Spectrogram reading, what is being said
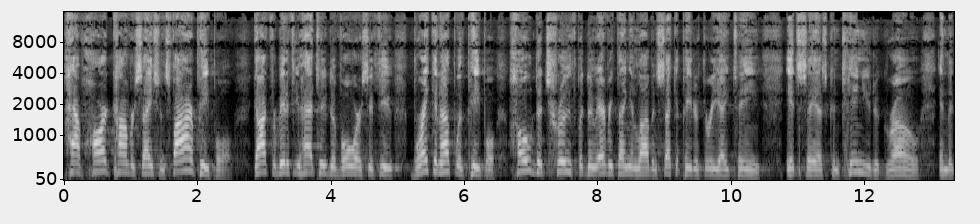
Have hard conversations. Fire people. God forbid if you had to divorce, if you breaking up with people, hold the truth but do everything in love. In 2 Peter 3:18, it says continue to grow in the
